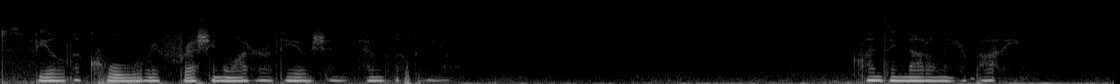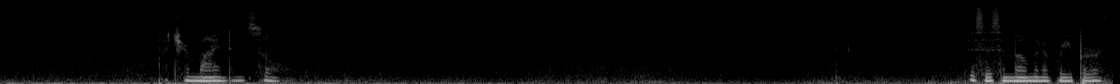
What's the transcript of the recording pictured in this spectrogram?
Just feel the cool, refreshing water of the ocean enveloping you. cleansing not only your body, but your mind and soul. This is a moment of rebirth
